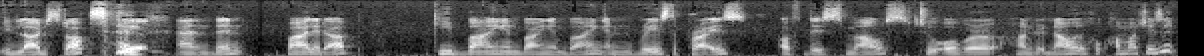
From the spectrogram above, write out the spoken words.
In large stocks. Yeah. and then pile it up. Keep buying and buying and buying and raise the price of this mouse to over 100. Now, how much is it?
